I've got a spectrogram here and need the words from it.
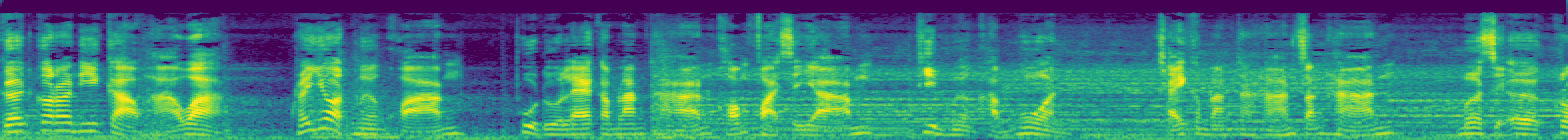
เกิดกรณีกล่าวหาว่าพระยอดเมืองขวาง ผู้ดูแลกำลังทหารของฝ่ายสยามที่เมืองขับม่วน ใช้กำลังทหารสังหารเมอร์ซิเออร์โกร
